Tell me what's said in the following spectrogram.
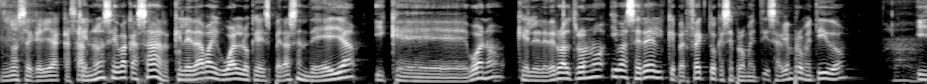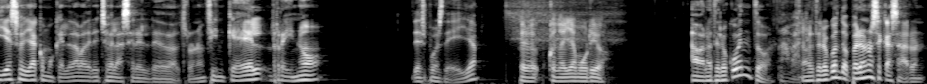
No se quería casar. que no se iba a casar, que le daba igual lo que esperasen de ella y que, bueno, que el heredero al trono iba a ser él, que perfecto, que se, prometi- se habían prometido Ah. y eso ya como que le daba derecho a él a ser el heredero al trono. En fin, que él reinó después de ella. Pero cuando ella murió. Ahora te lo cuento, Ah, vale. ahora te lo cuento, pero no se casaron.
